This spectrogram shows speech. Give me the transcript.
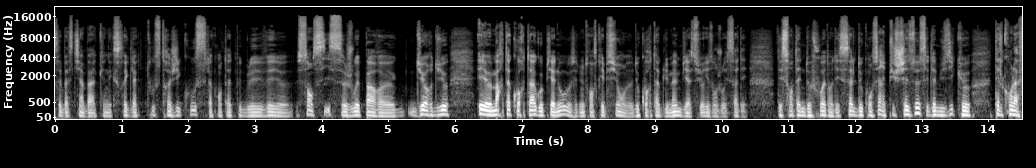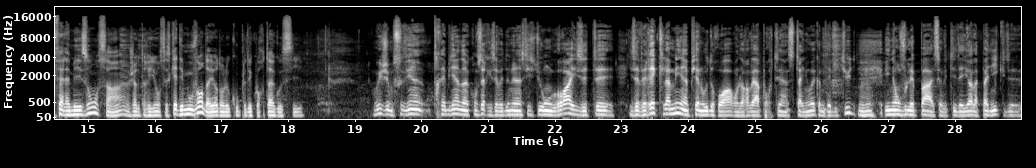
Jean-Sébastien Bach, un extrait Glactus Tragicus, la cantate WV 106, jouée par euh, Dieu Dieu et euh, Martha Courtag au piano. C'est une transcription euh, de Courtag lui-même, bien sûr. Ils ont joué ça des, centaines de fois dans des salles de concert. Et puis chez eux, c'est de la musique telle qu'on l'a fait à la maison, ça, hein, Jacques Drillon. C'est ce qu'il y a d'émouvant d'ailleurs dans le couple des Courtag aussi. Oui, je me souviens très bien d'un concert qu'ils avaient donné à l'Institut hongrois. Ils étaient, ils avaient réclamé un piano droit. On leur avait apporté un Steinway comme d'habitude. Mhm. Ils n'en voulaient pas. Et ça avait été d'ailleurs la panique de,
